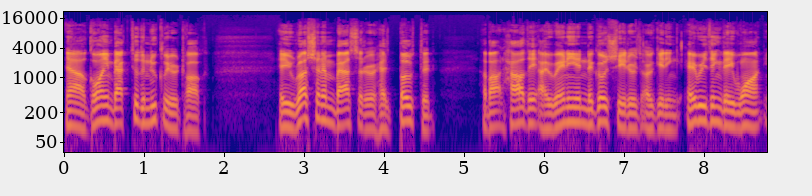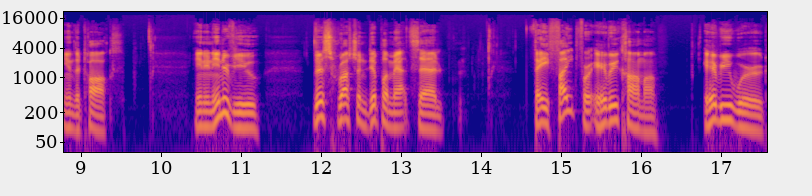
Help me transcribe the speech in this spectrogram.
Now, going back to the nuclear talks, a Russian ambassador has boasted about how the Iranian negotiators are getting everything they want in the talks. In an interview, this Russian diplomat said, They fight for every comma, every word,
